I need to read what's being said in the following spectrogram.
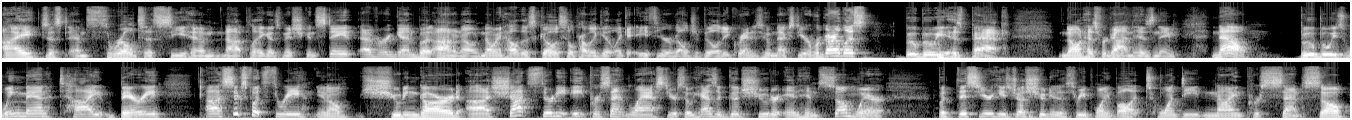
I just am thrilled to see him not play against Michigan State ever again, but I don't know. Knowing how this goes, he'll probably get like an eighth year of eligibility granted to him next year. Regardless, Boo Buie is back. No one has forgotten his name. Now, Boo Buie's wingman, Ty Berry. Uh, six foot three, you know, shooting guard. Uh, shot 38% last year, so he has a good shooter in him somewhere. But this year he's just shooting the three point ball at 29%. So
